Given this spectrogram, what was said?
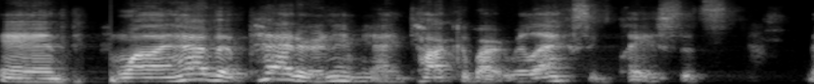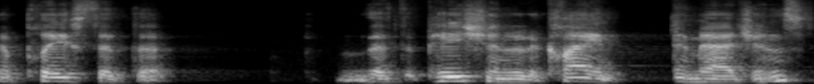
And while I have a pattern, I mean, I talk about relaxing place. It's the place that the that the patient or the client imagines,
